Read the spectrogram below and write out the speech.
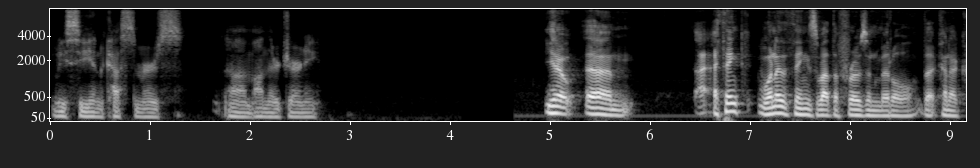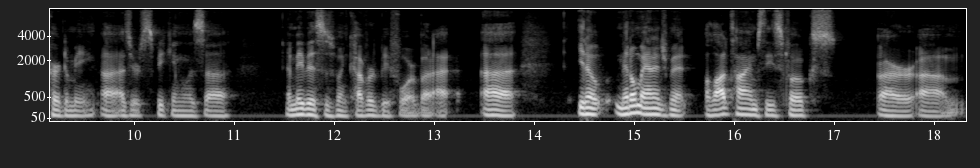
we see in customers um, on their journey. You know, um, I think one of the things about the frozen middle that kind of occurred to me uh, as you're speaking was, uh, and maybe this has been covered before, but I, uh, you know, middle management, a lot of times these folks are, um,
